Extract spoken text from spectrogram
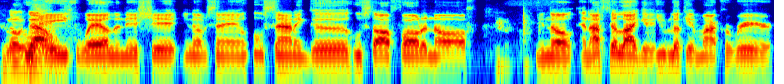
no who doubt. aged well in this shit. You know what I'm saying? Who's sounding good, who start falling off, you know. And I feel like if you look at my career,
